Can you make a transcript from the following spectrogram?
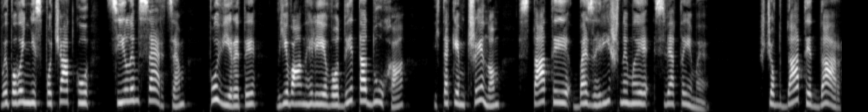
ви повинні спочатку цілим серцем повірити в Євангеліє води та духа і таким чином стати безгрішними святими, щоб дати дар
